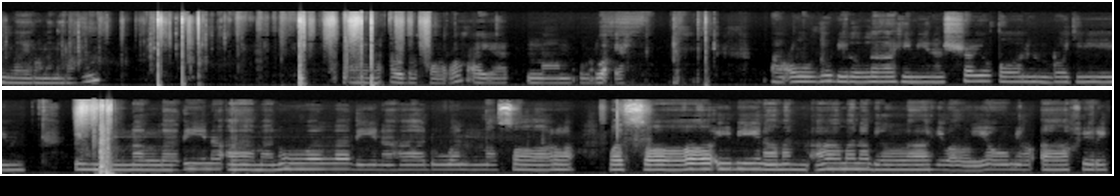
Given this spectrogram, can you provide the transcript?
Bismillahirrahmanirrahim. Uh, Al-Baqarah ayat 62 ya. A'udzu billahi minasyaitonir rajim. Innal ladzina amanu wal ladzina hadu wan nasara was-saibina man amana billahi wal yawmil akhir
